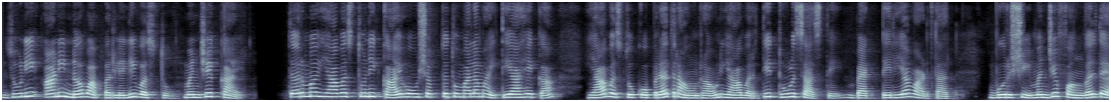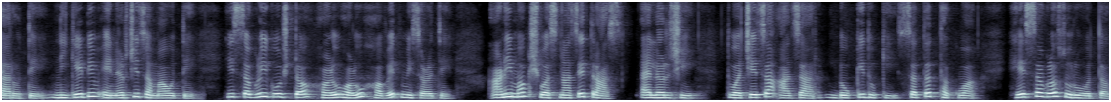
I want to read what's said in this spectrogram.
जुनी आणि न वापरलेली वस्तू म्हणजे काय? तर मग ह्या वस्तूंनी काय होऊ शकतं तुम्हाला माहिती आहे का? ह्या वस्तू कोपऱ्यात राहून राहून ह्यावरती धूळ साचते बॅक्टेरिया वाढतात. बुरशी म्हणजे फंगल तयार होते निगेटिव्ह एनर्जी जमा होते. ही सगळी गोष्ट हळूहळू हवेत मिसळते. आणि मग श्वसनाचे त्रास ॲलर्जी त्वचेचा आजार डोकेदुखी सतत थकवा हे सगळं सुरू होतं.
